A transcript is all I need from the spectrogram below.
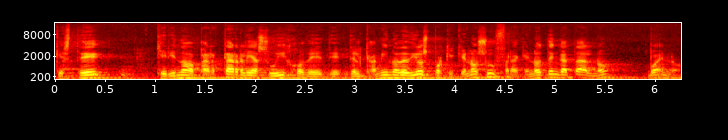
que esté queriendo apartarle a su hijo del camino de Dios porque que no sufra, que no tenga tal, ¿no? Bueno.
